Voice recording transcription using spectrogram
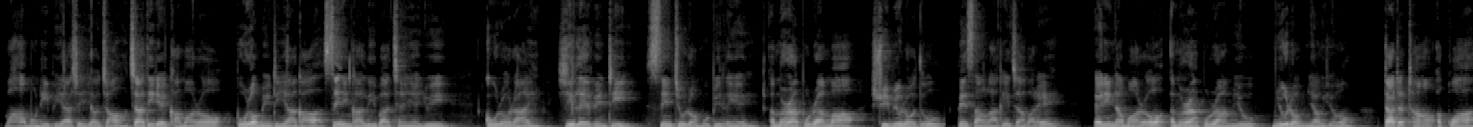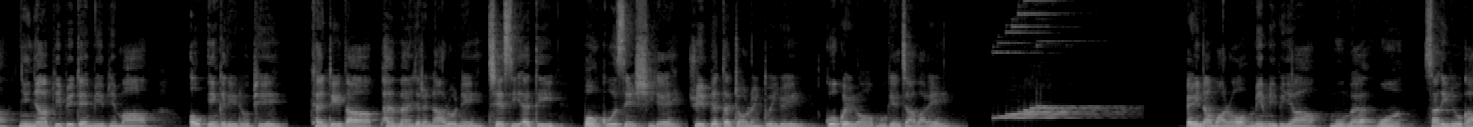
မဟာမုနီဘုရားရှင်ရောက်ကြောင်းကြားသိတဲ့အခါမှာတော့ဘိုးတော်မင်းတရားကစစ်အင်္ဂါလေးပါးခြံရံ၍ကိုတော်တိုင်းရေလေပင်တိစင်းကြိုတော်မူပြီးလျင်အမရပူရမရွှေမြို့တော်သို့ပင့်ဆောင်လာခဲ့ကြပါတယ်။အဲဒီနောက်မှာတော့အမရပူရမြို့မြို့တော်မြောက်ယွန်တာတထောင်အကွာညီညာပြပြတဲ့မြေပြင်မှာအုတ်အင်္ဂလိတို့ဖြင့်ခန်တီတာဖန်မှန်ရတနာတို့နှင့်ခြေစီအပ်သည့်ဘုံကိုးစင်းရှိတဲ့ရွှေပြတ်သက်တော်တွင်တွင်၍ ကိုးကွယ်တော်မူခဲ့ကြပါတယ်။အဲဒီနောက်မှာတော့မင်းမီဖျားမူမတ်ဝွန်စသည်တို့က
